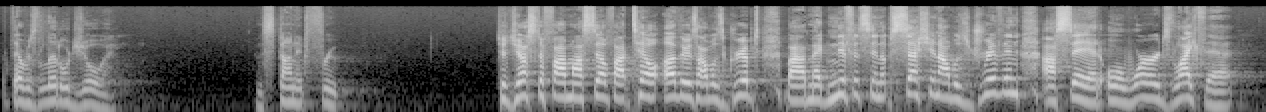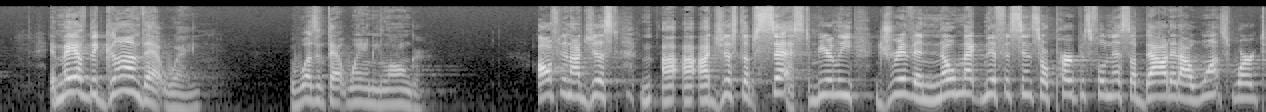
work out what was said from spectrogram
But there was little joy and stunted fruit. To justify myself, I tell others I was gripped by a magnificent obsession. I was driven, I said, or words like that. It may have begun that way. It wasn't that way any longer. Often I just, I, I, just obsessed, merely driven, no magnificence or purposefulness about it. I once worked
